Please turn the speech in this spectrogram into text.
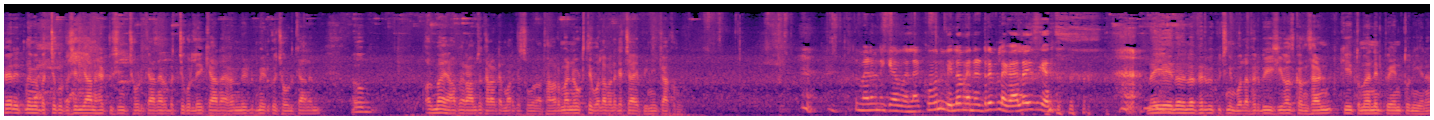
फिर इतने में बच्चे को ट्यूशन जाना है ट्यूशन छोड़ के आना है बच्चे को लेके आना है मेड मेड को छोड़ के आना है। तो और मैं यहाँ पे आराम से खराटे मार के सो रहा था और मैंने उठते बोला मैंने कहा चाय पीनी क्या करूँ? तो मैडम ने क्या बोला कौन भी लो मैंने ड्रिप लगा लो इसके अंदर. नहीं ये इन्होंने फिर भी कुछ नहीं बोला फिर भी शी वॉज़ कंसर्न कि तुम्हें नील पेन तो नहीं है ना।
